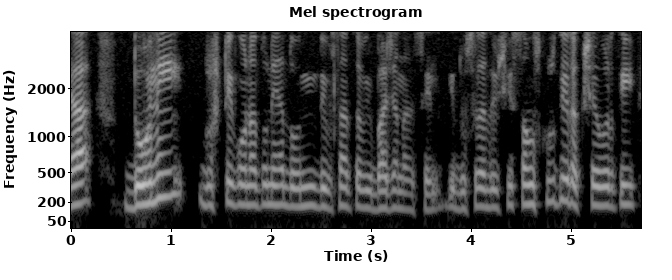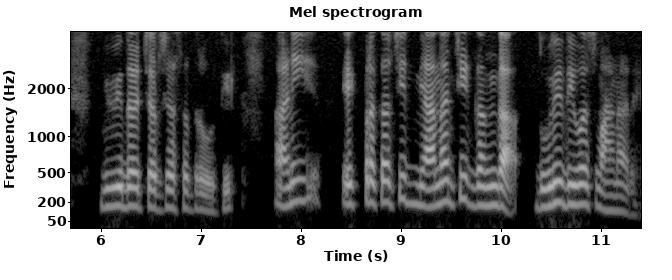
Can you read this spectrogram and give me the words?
ह्या दोन्ही दृष्टिकोनातून ह्या दोन्ही दिवसाचं विभाजन असेल की दुसऱ्या दिवशी संस्कृती रक्षेवरती विविध चर्चासत्र होतील आणि एक प्रकारची ज्ञानाची गंगा दोन्ही दिवस वाहणार आहे.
